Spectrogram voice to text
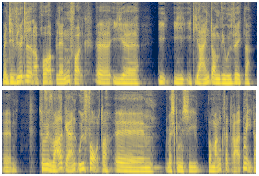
men det er i virkeligheden at prøve at blande folk øh, i, øh, i, i, i de ejendomme, vi udvikler. Øh, så vil vi meget gerne udfordre, øh, hvad skal man sige, hvor mange kvadratmeter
